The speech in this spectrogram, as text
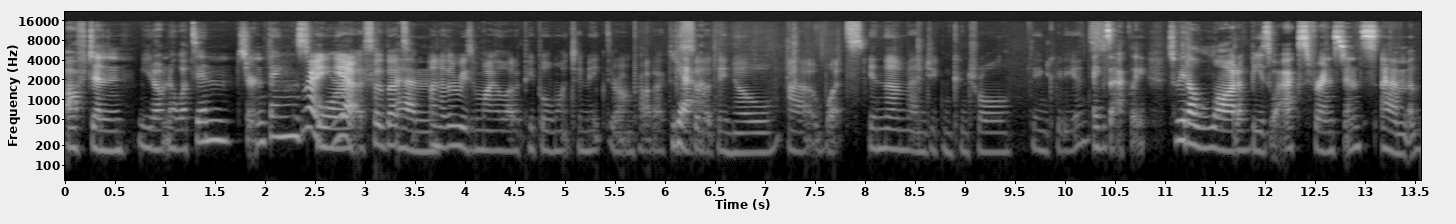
often you don't know what's in certain things. Right, or- yeah. So that's um, another reason why a lot of people want to make their own product Yeah. so that they know uh, what's in them and you can control the ingredients. Exactly. So we had a lot of beeswax, for instance, um,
